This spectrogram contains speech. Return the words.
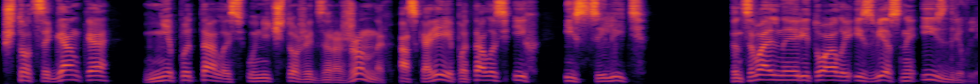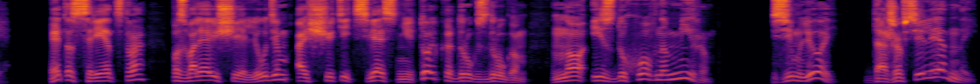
что цыганка не пыталась уничтожить зараженных, а скорее пыталась их исцелить. Танцевальные ритуалы известны издревле. Это средство, позволяющее людям ощутить связь не только друг с другом, но и с духовным миром, Землей, даже Вселенной.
